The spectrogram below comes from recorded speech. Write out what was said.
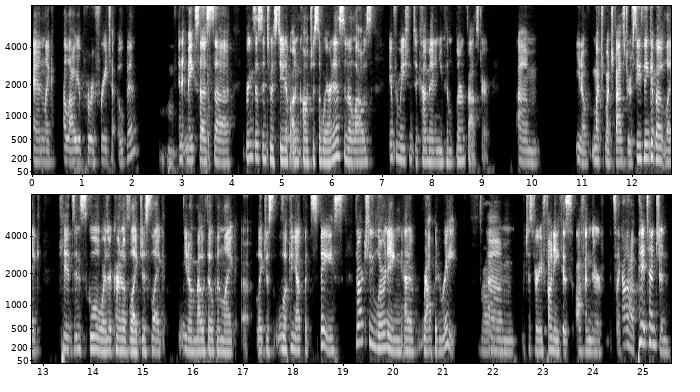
and like allow your periphery to open mm-hmm. and it makes us uh brings us into a state of unconscious awareness and allows information to come in and you can learn faster um you know much much faster so you think about like kids in school where they're kind of like just like you know mouth open like uh, like just looking up at space they're actually learning at a rapid rate. Right. um, which is very funny because often they're it's like ah pay attention.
